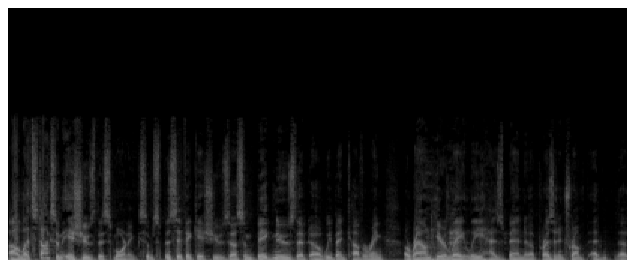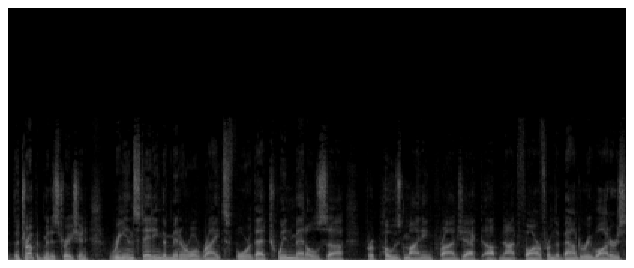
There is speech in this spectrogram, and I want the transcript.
Uh, let's talk some issues this morning, some specific issues. Uh, some big news that uh, we've been covering around here lately has been uh, President Trump, uh, the Trump administration, reinstating the mineral rights for that Twin Metals uh, proposed mining project up not far from the boundary waters.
